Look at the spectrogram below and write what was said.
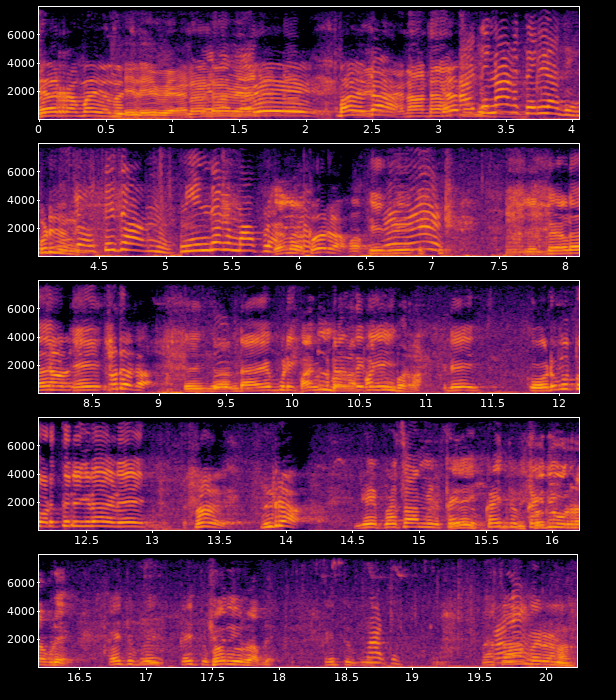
வேற மாதிரி வந்துச்சு. ஏண்டா? போறா. என்னடா இப்படி போடுறா, டேய். ஏய், பேசாம. கை கை தூக்கு, கை விடுற அப்படியே. கை தூக்கு, கை தூக்கு, சொதி விடுற அப்படியே. கை தூக்கு. மாட்டு. பேசாம இருக்கணும்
